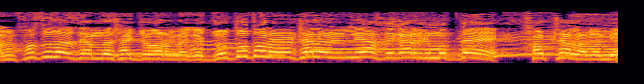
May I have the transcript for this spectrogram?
আমি ফসল আছি আপনার সাহায্য করার লাগে। যত ধরনের ঠেলা ঠেলে আছে গাড়ির মধ্যে সব ঠেলাম আমি।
